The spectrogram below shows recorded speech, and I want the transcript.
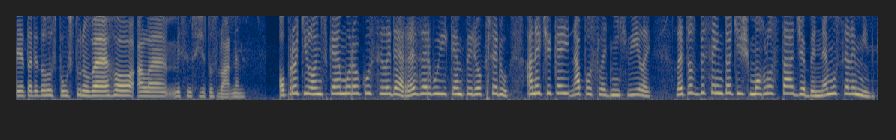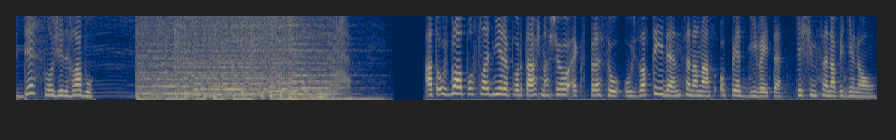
Je tady toho spoustu nového, ale myslím si, že to zvládneme. Oproti loňskému roku si lidé rezervují kempy dopředu a nečekají na poslední chvíli. Letos by se jim totiž mohlo stát, že by nemuseli mít kde složit hlavu. A to už byla poslední reportáž našeho Expressu. Už za týden se na nás opět dívejte. Těším se na viděnou.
